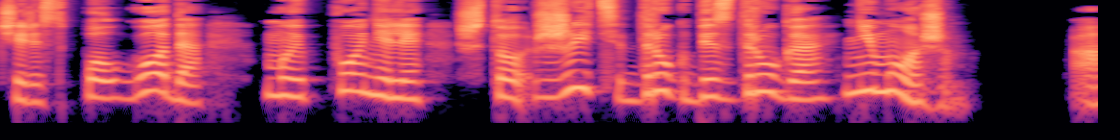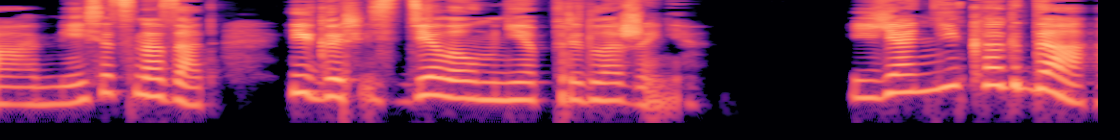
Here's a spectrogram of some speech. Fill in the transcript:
Через полгода мы поняли, что жить друг без друга не можем. А месяц назад Игорь сделал мне предложение. я никогда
